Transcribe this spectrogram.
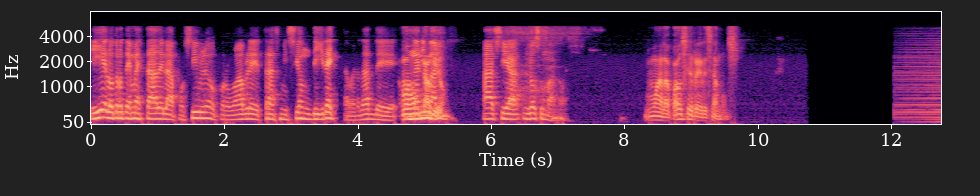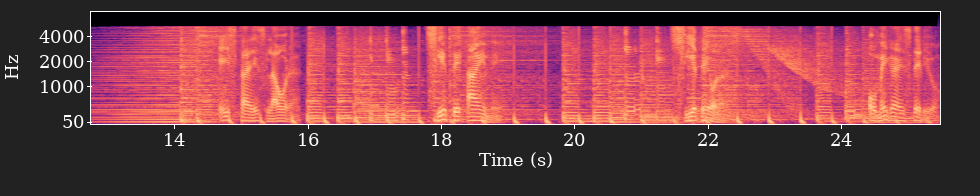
Y el otro tema está de la posible o probable transmisión directa, ¿verdad? De un animal hacia los humanos. Vamos a la pausa y regresamos. Esta es la hora. 7 AM. 7 horas. Omega Estéreo,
